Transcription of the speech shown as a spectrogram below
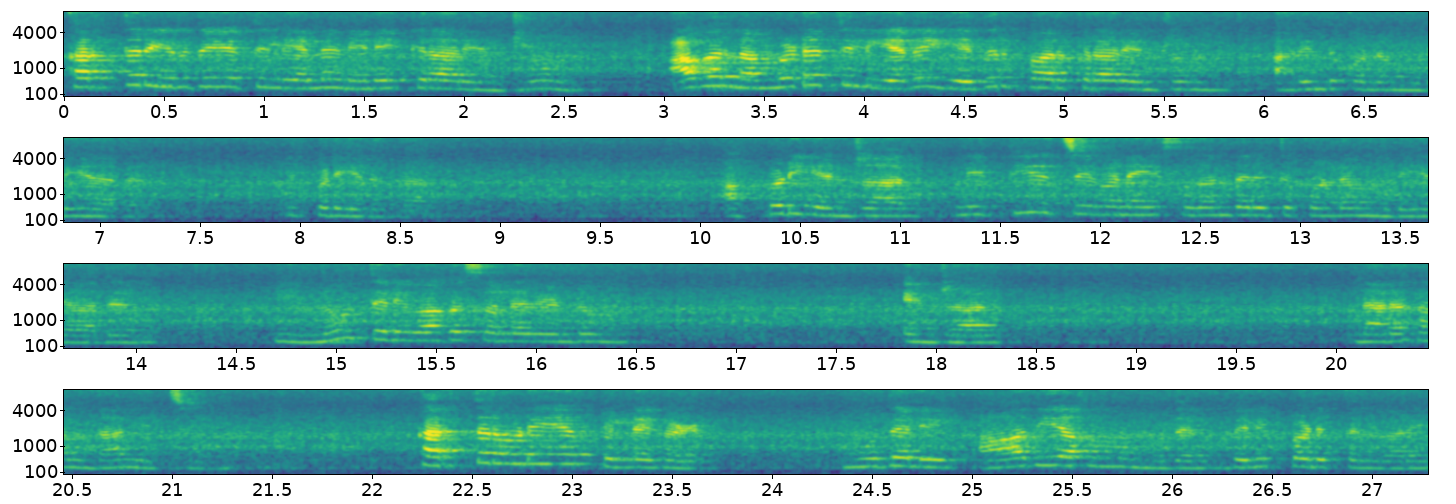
கர்த்தர் இருதயத்தில் என்ன நினைக்கிறார் என்றும் அவர் நம்மிடத்தில் எதை எதிர்பார்க்கிறார் என்றும் அறிந்து கொள்ள முடியாது. இப்படி இருந்தார். அப்படி என்றால் நித்திய ஜீவனை சுதந்திரித்துக் கொள்ள முடியாது. இன்னும் தெளிவாக சொல்ல வேண்டும் என்றால் நரகம்தான் நிச்சயம். கர்த்தருடைய பிள்ளைகள் முதலில் ஆதியாகமம் முதல் வெளிப்படுத்தல் வரை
